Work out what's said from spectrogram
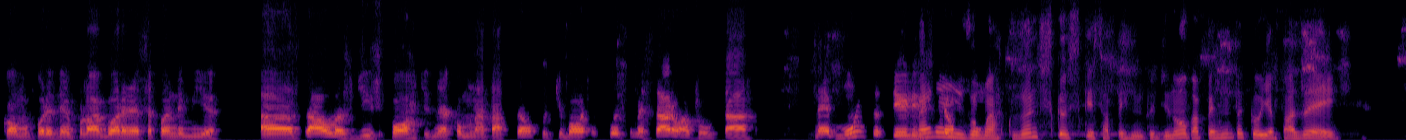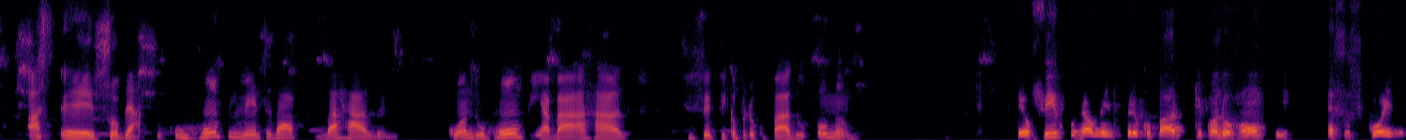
como, por exemplo, agora nessa pandemia, as aulas de esportes, né, como natação, futebol, essas coisas começaram a voltar. Né? Muitos deles Pera estão... João Marcos, antes que eu esqueça a pergunta de novo, a pergunta que eu ia fazer é, é sobre a, o rompimento da barragem. Quando rompe a barragem, se você fica preocupado ou não eu fico realmente preocupado, porque quando rompe essas coisas,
